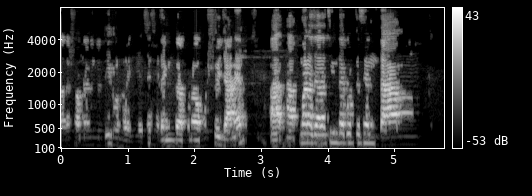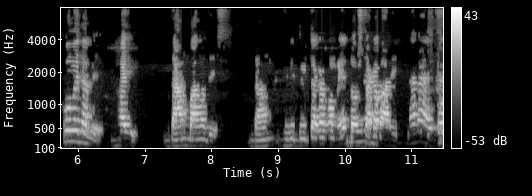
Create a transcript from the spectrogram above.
তাদের স্বর্ণ কিন্তু দ্বিগুণ হয়ে গেছে সেটা কিন্তু আপনারা অবশ্যই জানেন। আর আপনারা যারা চিন্তা করতেছেন দাম কমে যাবে ভাই দাম বাংলাদেশ দাম যদি দুই টাকা কমে দশ টাকা বাড়ে। না না এটা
